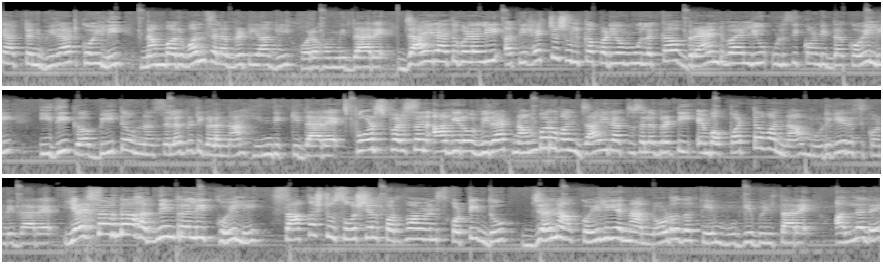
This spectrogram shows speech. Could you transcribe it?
captain Virat Kohli number one ಸೆಲೆಬ್ರಿಟಿಯಾಗಿ ಹೊರಹೊಮ್ಮಿದ್ದಾರೆ. ಜಾಹೀರಾತುಗಳಲ್ಲಿ ಅತಿ ಹೆಚ್ಚು ಶುಲ್ಕ ಪಡೆಯುವ ಮೂಲಕ ಬ್ರ್ಯಾಂಡ್ ವ್ಯಾಲ್ಯೂ ಉಳಿಸಿಕೊಂಡಿದ್ದ ಕೊಹ್ಲಿ ಇದೀಗ ಬೀಟೌನ್ನ ಸೆಲೆಬ್ರಿಟಿಗಳನ್ನ ಹಿಂದಿಕ್ಕಿದ್ದಾರೆ. ಸ್ಪೋರ್ಟ್ಸ್ ಪರ್ಸನ್ ಆಗಿರೋ ವಿರಾಟ್ ನಂಬರ್ ಒನ್ ಜಾಹೀರಾತು ಸೆಲೆಬ್ರಿಟಿ ಎಂಬ ಪಟ್ಟವನ್ನ ಮುಡಿಗೇರಿಸಿಕೊಂಡಿದ್ದಾರೆ. ಎರಡ್ ಸಾವಿರದ ಹದಿನೆಂಟರಲ್ಲಿ ಕೊಹ್ಲಿ ಸಾಕಷ್ಟು ಸೋಷಿಯಲ್ ಪರ್ಫಾರ್ಮೆನ್ಸ್ ಕೊಟ್ಟಿದ್ದು ಜನ ಕೊಹ್ಲಿಯನ್ನ ನೋಡೋದಕ್ಕೆ ಮುಗಿ ಬೀಳ್ತಾರೆ. ಅಲ್ಲದೆ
